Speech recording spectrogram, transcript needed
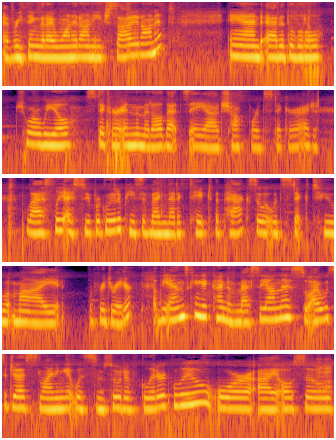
everything that I wanted on each side on it, and added the little chore wheel sticker in the middle. That's a uh, chalkboard sticker. I just Lastly, I super glued a piece of magnetic tape to the pack so it would stick to my refrigerator. The ends can get kind of messy on this, so I would suggest lining it with some sort of glitter glue, or I also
